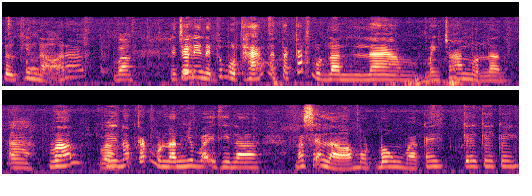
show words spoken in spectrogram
từ khi nở ra vâng. Thế cho nên là cứ một tháng người ta cắt một lần là mình cho ăn một lần. À. Vâng, thì Vâng. nó cắt một lần như vậy thì là nó sẽ lở một bông và cái cái cái cái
